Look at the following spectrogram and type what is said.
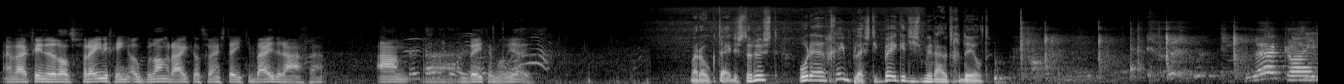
en wij vinden dat als vereniging ook belangrijk dat wij een steentje bijdragen aan een beter milieu. Maar ook tijdens de rust worden er geen plastic bekertjes meer uitgedeeld. Lekker!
